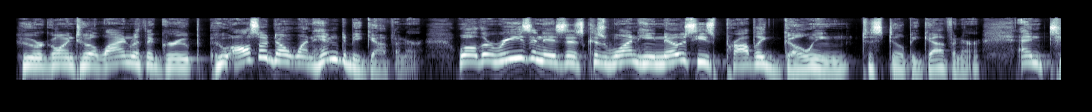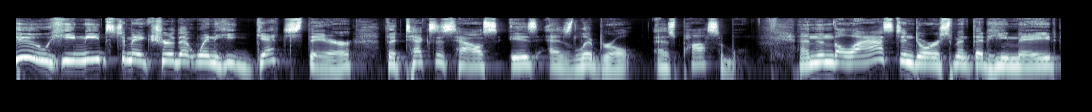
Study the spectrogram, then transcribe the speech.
who are going to align with a group who also don't want him to be governor. Well, the reason is is because one, he knows he's probably going to still be governor, and two, he needs to make sure that when he gets there, the Texas House is as liberal as possible. And then the last endorsement that he made,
